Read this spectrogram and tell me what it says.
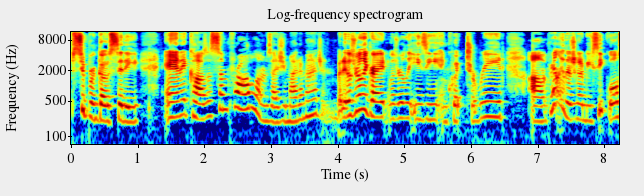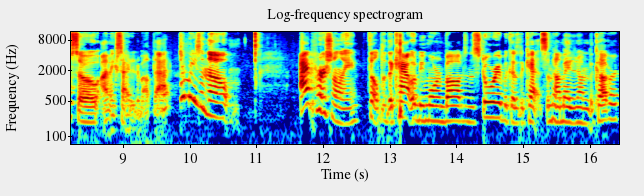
super ghost city and it causes some problems as you might imagine. But it was really great it was really easy and quick to read. Um, apparently there's going to be a sequel so I'm excited about that. For some reason though I personally felt that the cat would be more involved in the story because the cat somehow made it on the cover.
